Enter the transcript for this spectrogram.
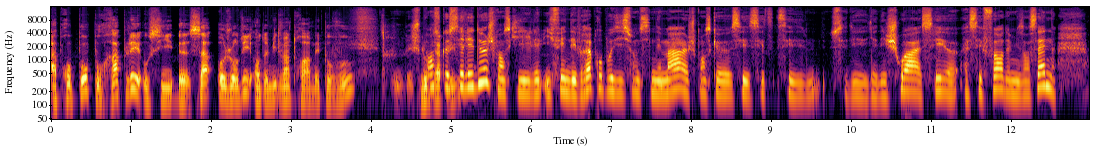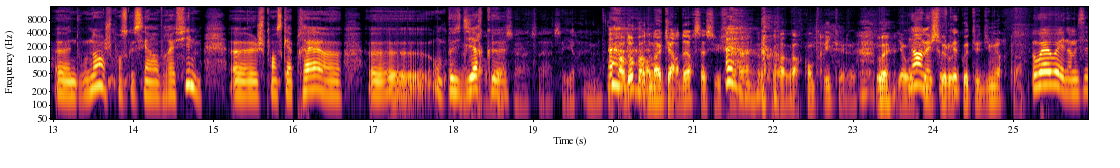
à, propos pour rappeler aussi euh, ça aujourd'hui en 2023. Mais pour vous? Je pense que c'est les deux. Je pense qu'il il fait des vraies propositions de cinéma. Je pense que c'est il y a des choix assez euh, assez forts de mise en scène. Euh, donc non, je pense que c'est un vrai film. Euh, je pense qu'après, on peut se dire que ça, ça, ça irait, hein. Pardon, pardon? En un quart d'heure, ça suffirait pour avoir compris que ouais. il y a aussi non, mais de l'autre côté du mur. Quoi. Ouais, ouais, non, mais ça,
